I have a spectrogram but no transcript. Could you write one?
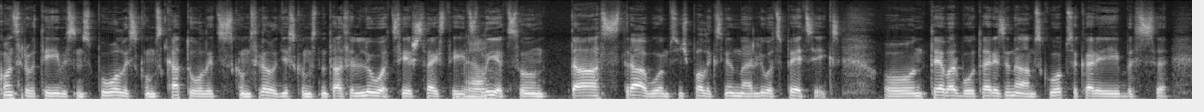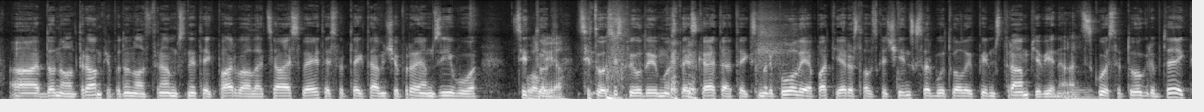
konservatīvisms, poliskums, katoliskums, reliģiskums, nu, tās ir ļoti cieši saistītas Jā. lietas tās strāvojums viņš paliks vienmēr ļoti spēcīgs. Un te varbūt arī zināmas kopsakarības ar Donaldu Trumpu, jo pat Donalds Trumps netiek pārvēlēts ASV. Es varu teikt, tā viņš joprojām dzīvo citur, Polijā. citos izpildījumos, tā skaitā, teiksim, arī Polijā. Pat Jaroslavs Kačinskis varbūt vēl ir pirms Trumpa vienāds. Mm. Ko es ar to gribu teikt?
